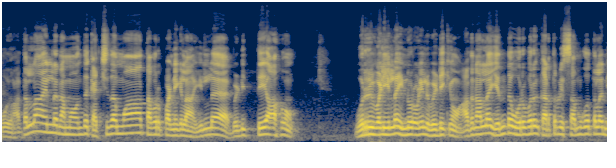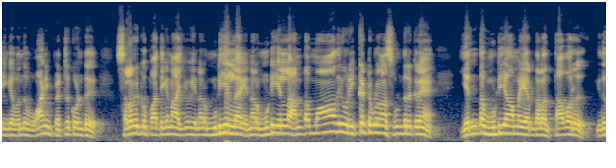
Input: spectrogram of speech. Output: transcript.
"ஓ, அதெல்லாம் இல்லை நம்ம வந்து கச்சிதமாக தவறு பண்ணிக்கலாம். இல்லை வெடித்தே ஆகும். ஒரு வழியில் இன்னொரு வழியில் வெடிக்கும். அதனால் எந்த ஒருவரும் கருத்துடைய சமூகத்தில் நீங்கள் வந்து வார்னிங் பெற்றுக்கொண்டு சிலருக்கு பார்த்தீங்கன்னா ஐயோ என்னால் முடியலை என்னால் முடியலை அந்த மாதிரி ஒரு இக்கட்டுக்குள்ளே நான் சூழ்ந்திருக்கிறேன். எந்த முடியாமல் இருந்தாலும் தவறு. இது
